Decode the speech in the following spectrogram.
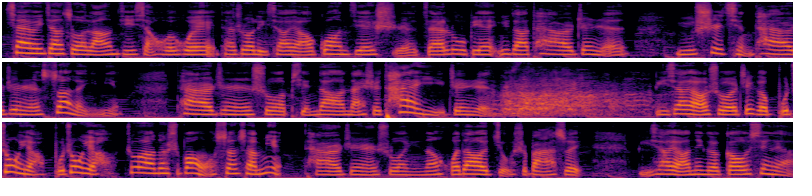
下一位叫做狼藉小灰灰，他说李逍遥逛街时在路边遇到太二真人，于是请太二真人算了一命。太二真人说：“贫道乃是太乙真人。”李逍遥说：“这个不重要，不重要，重要的是帮我算算命。”太二真人说：“你能活到九十八岁。”李逍遥那个高兴呀，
